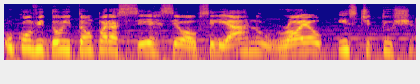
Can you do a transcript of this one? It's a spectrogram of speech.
o convidou então para ser seu auxiliar no Royal Institution.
